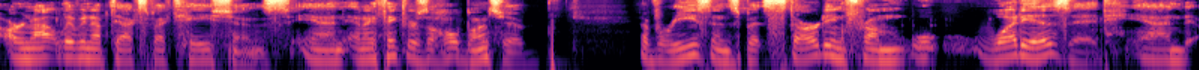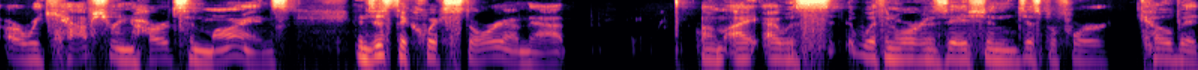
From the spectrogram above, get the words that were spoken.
are not living up to expectations. And, and I think there's a whole bunch of, of reasons, but starting from what is it and are we capturing hearts and minds? And just a quick story on that. Um, I, I, was with an organization just before COVID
